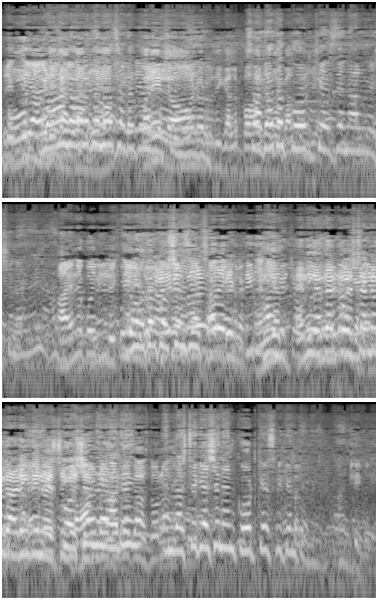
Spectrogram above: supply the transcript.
ਮੀਡੀਆ ਲਾਅ ਐਂਡ ਆਰਡਰ ਦੇ ਨਾਲ ਸਾਡਾ ਪਰ ਇਹ ਕੋਈ ਲਾਅ ਐਂਡ ਆਰਡਰ ਦੀ ਗੱਲ ਬਹੁਤ ਸਾਡਾ ਤਾਂ ਜ਼ਿਆਦਾ ਕੋਰਟ ਗਲਤ ਹੈ ਕੇਸ ਦੇ ਨਾਲ ਰਿਲੇਸ਼ਨ ਹੈ ਆਏ ਨੇ ਕੋਈ ਲਿਖਤੀ Any other questions, sir? Sir ਇੱਕ minute any other question regarding the investigation question regarding investigation and court case we can tell you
